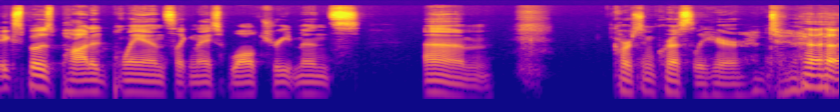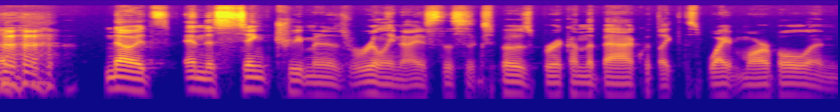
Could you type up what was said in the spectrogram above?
exposed potted plants, like nice wall treatments. Um Carson Kressley here. no, it's and the sink treatment is really nice. This exposed brick on the back with like this white marble and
